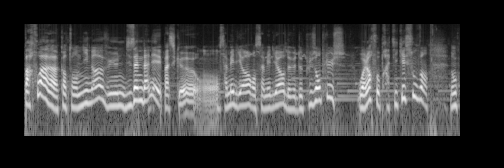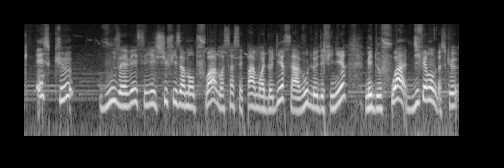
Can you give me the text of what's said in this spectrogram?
parfois, quand on innove, une dizaine d'années, parce qu'on s'améliore, on s'améliore de, de, plus en plus. Ou alors, il faut pratiquer souvent. Donc, est-ce que vous avez essayé suffisamment de fois Moi, ça, c'est pas à moi de le dire, c'est à vous de le définir, mais de fois différentes, parce que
